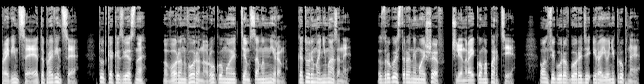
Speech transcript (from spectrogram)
Провинция – это провинция. Тут, как известно, ворон ворону руку моет тем самым миром, которым они мазаны. С другой стороны, мой шеф – член райкома партии. Он фигура в городе и районе крупная.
